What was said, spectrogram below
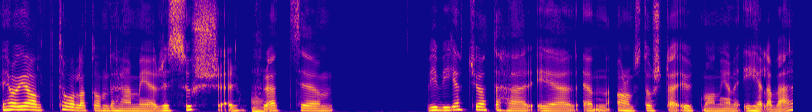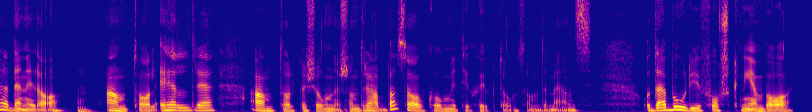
vi har ju alltid talat om det här med resurser mm. för att eh, vi vet ju att det här är en av de största utmaningarna i hela världen idag. Mm. Antal äldre, antal personer som drabbas av kognitiv sjukdom som demens. Och där borde ju forskningen vara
